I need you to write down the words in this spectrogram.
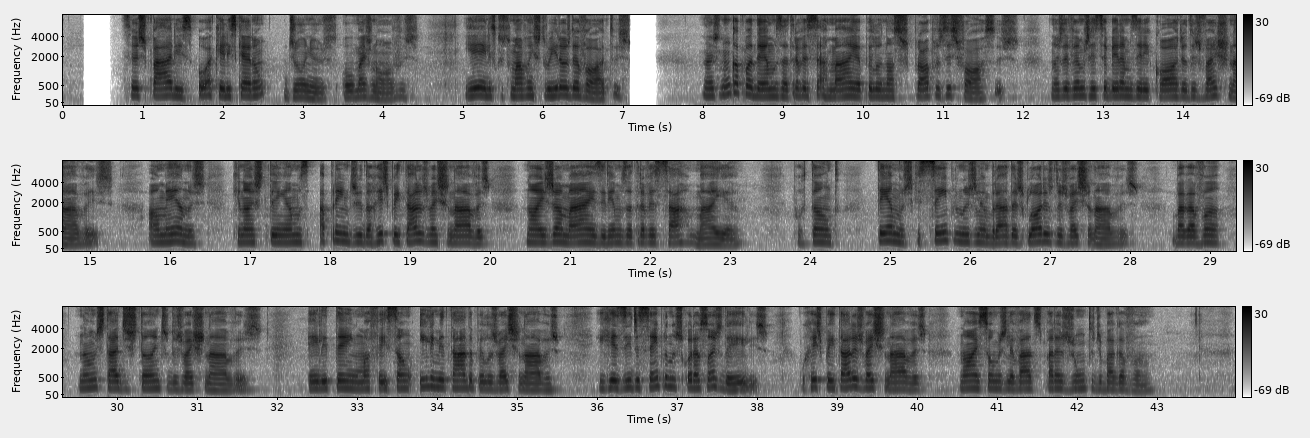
seus pares ou aqueles que eram júniors ou mais novos. E eles costumavam instruir aos devotos. Nós nunca podemos atravessar Maia pelos nossos próprios esforços. Nós devemos receber a misericórdia dos Vaishnavas. Ao menos que nós tenhamos aprendido a respeitar os Vaishnavas, nós jamais iremos atravessar Maia. Portanto, temos que sempre nos lembrar das glórias dos Vaishnavas. Bhagavan não está distante dos Vaishnavas. Ele tem uma afeição ilimitada pelos Vaishnavas e reside sempre nos corações deles. Por respeitar os Vaishnavas, nós somos levados para junto de Bhagavan.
